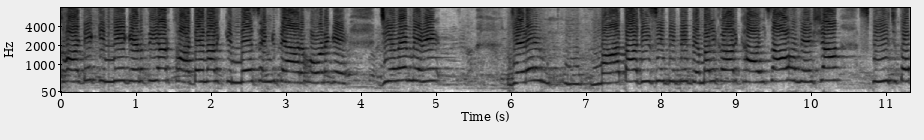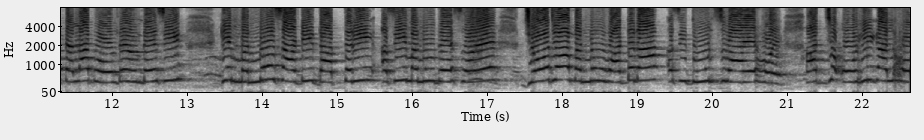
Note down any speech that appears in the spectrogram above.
ਤੁਹਾਡੀ ਕਿੰਨੀ ਗਿਣਤੀ ਔਰ ਤੁਹਾਡੇ ਨਾਲ ਕਿੰਨੇ ਸਿੰਘ ਤਿਆਰ ਹੋਣਗੇ? ਜਿਵੇਂ ਮੇਰੀ, ਜਿਹੜੇ ਮਾਤਾ ਜੀ ਸੀ, ਬੀਬੀ ਬਿਮਲ ਕੌਰ ਖਾਲਸਾ ਹਮੇਸ਼ਾ ਸਪੀਚ ਤੋਂ ਪਹਿਲਾਂ ਬੋਲਦੇ ਹੁੰਦੇ ਸੀ ਕਿ ਮੰਨੂ ਸਾਡੀ ਦਾਤਰੀ, ਅਸੀਂ ਮੰਨੂ ਦੇ ਸੋਏ ਜੋ ਜੋ ਮੰਨੂ ਵੱਢਦਾ ਅਸੀਂ ਦੂਰ ਸਵਾਏ ਹੋਏ। ਅੱਜ ਉਹੀ ਗੱਲ ਹੋ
